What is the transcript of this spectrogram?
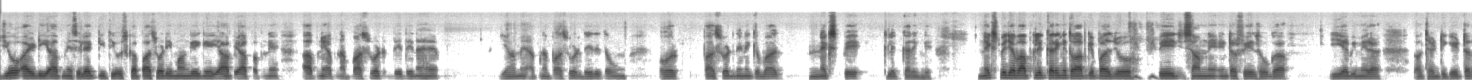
جو آئی ڈی آپ نے سلیکٹ کی تھی، اس کا پاسورڈ ہی مانگیں گے۔ یہاں پہ آپ اپنے، آپ نے اپنا پاسورڈ دے دینا ہے۔ یہاں میں اپنا پاسورڈ دے دیتا ہوں اور پاسورڈ دینے کے بعد نیکسٹ پہ کلک کریں گے۔ نیکسٹ پہ جب آپ کلک کریں گے تو آپ کے پاس جو پیج سامنے انٹرفیس ہوگا، یہ ابھی میرا اوتھینٹیکیٹر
